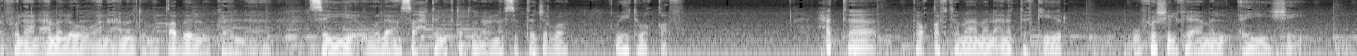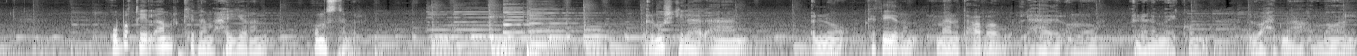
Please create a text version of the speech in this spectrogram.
آه، فلان عمله وأنا عملته من قبل وكان آه، سيء ولا أنصحك أنك تقدم على نفس التجربة. ويتوقف. حتى توقف تماما عن التفكير وفشل في عمل أي شيء. وبقي الأمر كذا محيرا ومستمر. المشكلة الآن أنه كثيرا ما نتعرض لهذه الأمور أنه لما يكون الواحد معه أموال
